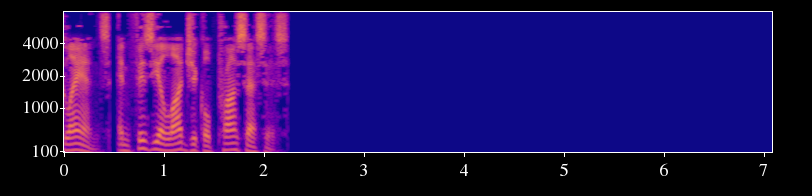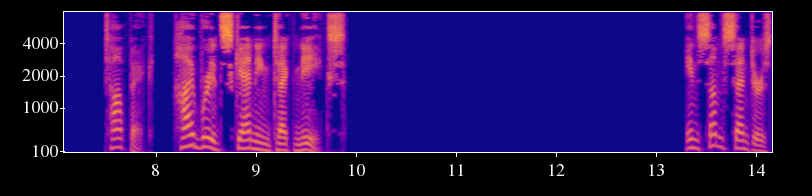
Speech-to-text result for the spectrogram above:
glands, and physiological processes. Hybrid scanning techniques In some centers,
